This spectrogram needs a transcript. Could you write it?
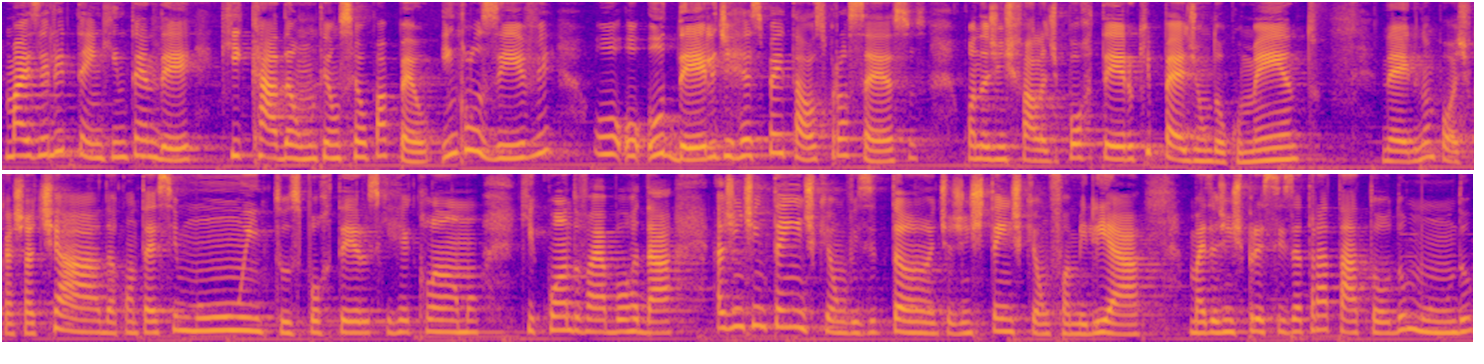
mas ele tem que entender que cada um tem o seu papel. Inclusive, o, o, o dele de respeitar os processos. Quando a gente fala de porteiro que pede um documento, né? Ele não pode ficar chateado. Acontece muitos porteiros que reclamam que quando vai abordar, a gente entende que é um visitante, a gente entende que é um familiar, mas a gente precisa tratar todo mundo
